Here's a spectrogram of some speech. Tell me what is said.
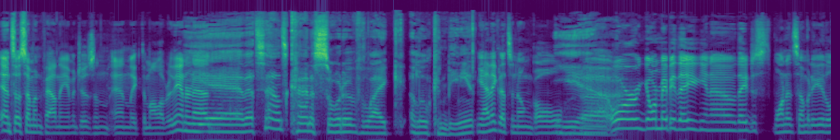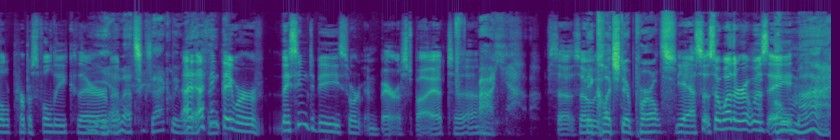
And so someone found the images and, and leaked them all over the internet. Yeah, that sounds kind of sort of like a little convenient. Yeah, I think that's a known goal. Yeah. Uh, or or maybe they, you know, they just wanted somebody a little purposeful leak there. yeah, that's exactly what I, I think they were they seemed to be sort of embarrassed by it. Uh, Ah, yeah. so so They clutched their pearls. yeah. So so whether it was a oh my.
